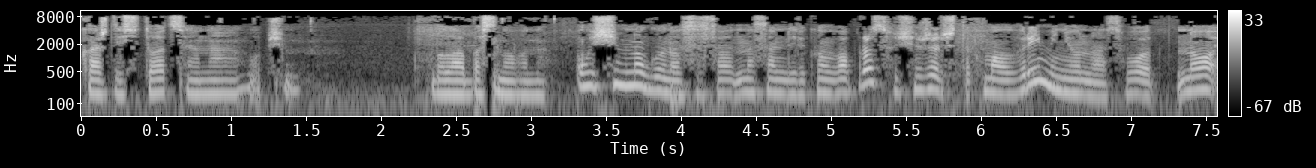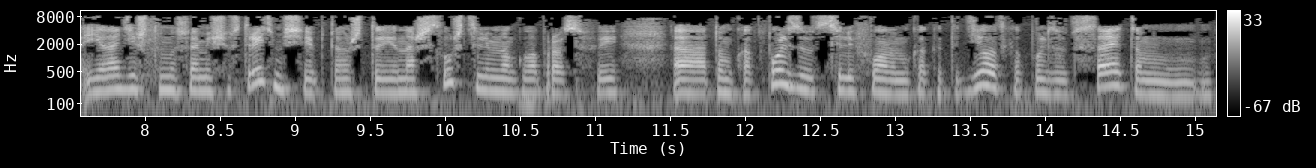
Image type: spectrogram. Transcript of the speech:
каждая ситуация, она, в общем, была обоснована. Очень много у нас, на самом деле, к вам вопросов. Очень жаль, что так мало времени у нас. Вот. Но я надеюсь, что мы с вами еще встретимся, потому что и наши слушатели много вопросов и а, о том, как пользоваться телефоном, как это делать, как пользоваться сайтом,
